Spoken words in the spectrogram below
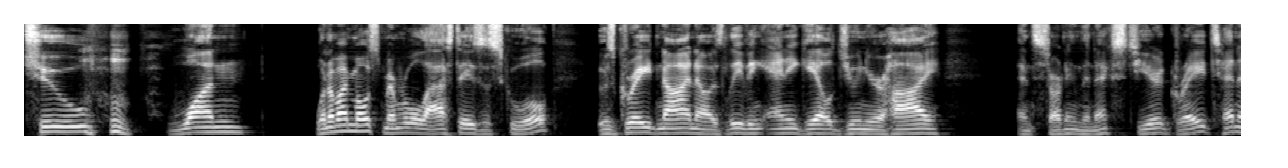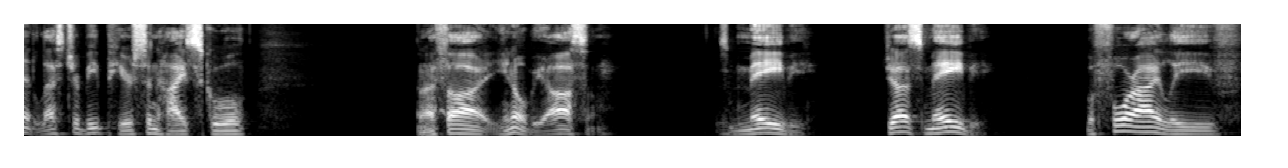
two, one. One of my most memorable last days of school. It was grade nine. I was leaving Annie Gale Junior High and starting the next year, grade 10 at Lester B. Pearson High School. And I thought, you know, it'd be awesome. is maybe, just maybe, before I leave,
